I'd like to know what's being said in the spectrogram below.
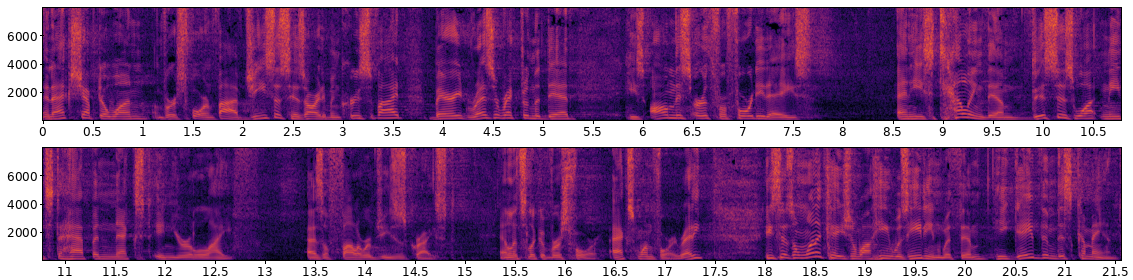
In Acts chapter 1, verse 4 and 5, Jesus has already been crucified, buried, resurrected from the dead. He's on this earth for 40 days, and he's telling them this is what needs to happen next in your life as a follower of Jesus Christ. And let's look at verse 4. Acts 1 4. Ready? He says, On one occasion, while he was eating with them, he gave them this command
